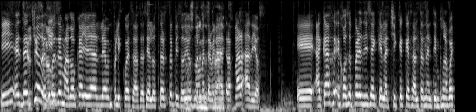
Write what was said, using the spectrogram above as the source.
Sí, es de El hecho, después de Madoka yo ya le aplico esa. O sea, si a los tres episodios Los no me termina de atrapar, adiós. Eh, acá José Pérez dice que la chica que salta en el tiempo es una joya.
